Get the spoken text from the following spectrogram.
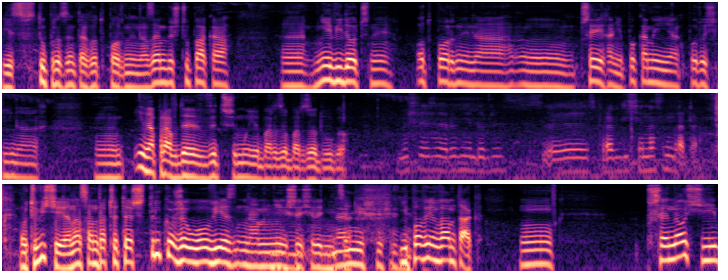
jest w 100% odporny na zęby szczupaka, e, niewidoczny, odporny na e, przejechanie po kamieniach, po roślinach e, i naprawdę wytrzymuje bardzo, bardzo długo. Myślę, że równie dobrze sprawdzi się na sandacza. Oczywiście ja na sandacze też, tylko że łowię na mniejsze średnice. Najmniejsze średnice. I powiem Wam tak, mm, przenosi,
